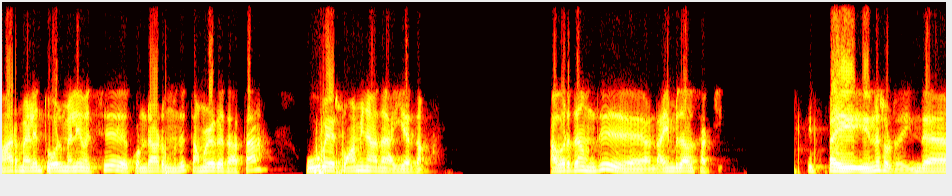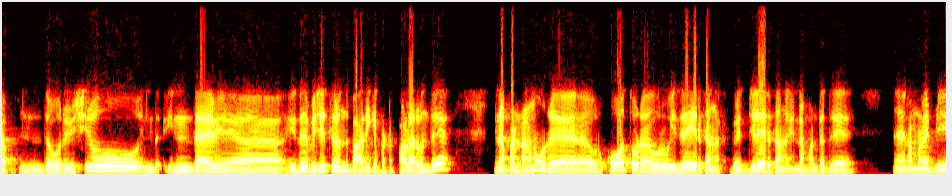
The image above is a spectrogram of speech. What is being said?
மார் மேலேயும் தோல் மேலேயும் வச்சு கொண்டாடும் வந்து தமிழக தாத்தா ஊவே சுவாமிநாத ஐயர் தான். அவர் தான் வந்து அந்த ஐம்பதாவது சாட்சி. இப்போ என்ன சொல்றது? இந்த இந்த ஒரு விஷயம் இந்த இந்த இது விஷயத்துல வந்து பாதிக்கப்பட்ட பலர் வந்து என்ன பண்றாங்கன்னா ஒரு ஒரு கோவத்தோட ஒரு இதிலே இருக்காங்க. வெஜ்ஜிலே இருக்காங்க. என்ன பண்றது? நம்மளை இப்படி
